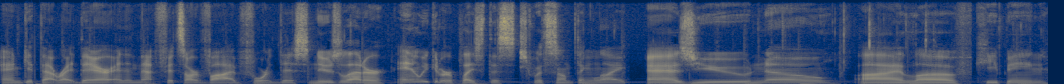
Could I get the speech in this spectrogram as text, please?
and get that right there. And then that fits our vibe for this newsletter. And we could replace this with something like, as you know, I love keeping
